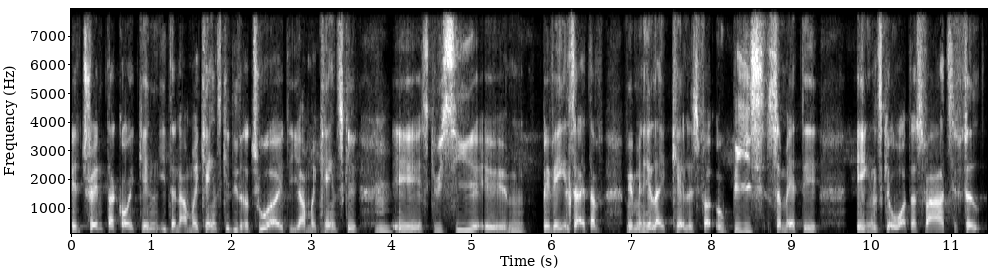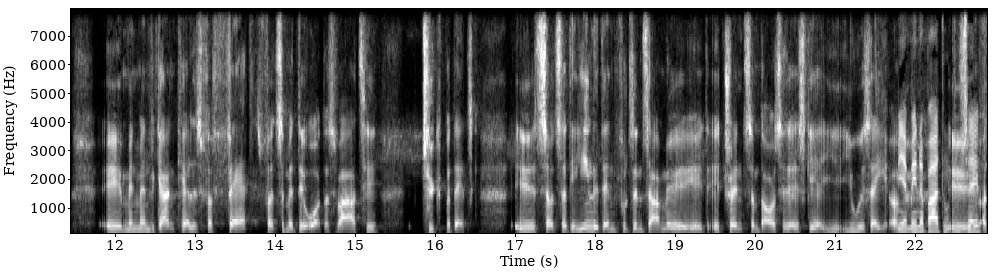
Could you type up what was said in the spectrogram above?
et trend, der går igen i den amerikanske litteratur og i de amerikanske, mm. øh, skal vi sige, øh, bevægelser, at der vil man heller ikke kaldes for obese, som er det engelske ord, der svarer til fed, øh, men man vil gerne kaldes for fat, for, som er det ord, der svarer til tyk på dansk. Øh, så, så det er egentlig den fuldstændig samme et trend, som der også øh, sker i, i USA. Og, Men jeg mener bare, du, du sagde, øh,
